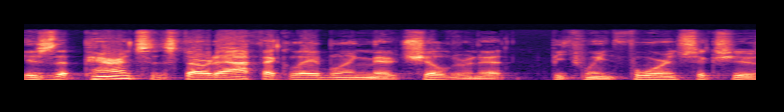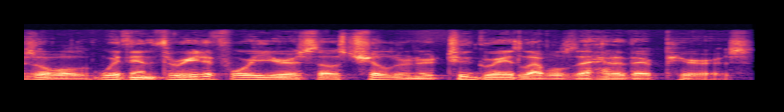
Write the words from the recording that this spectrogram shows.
is that parents that start affect labeling their children at between four and six years old, within three to four years, those children are two grade levels ahead of their peers.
